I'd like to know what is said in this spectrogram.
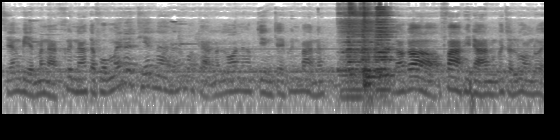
เสียงเบียดมันหนักขึ้นนะ แต่ผมไม่ได้เทสนานนะอากาศมันร้อนนะครับ เกรงใจเพื่อนบ้านนะ แล้วก็ฝ้าเพดานมันก็จะร่วงด้วย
